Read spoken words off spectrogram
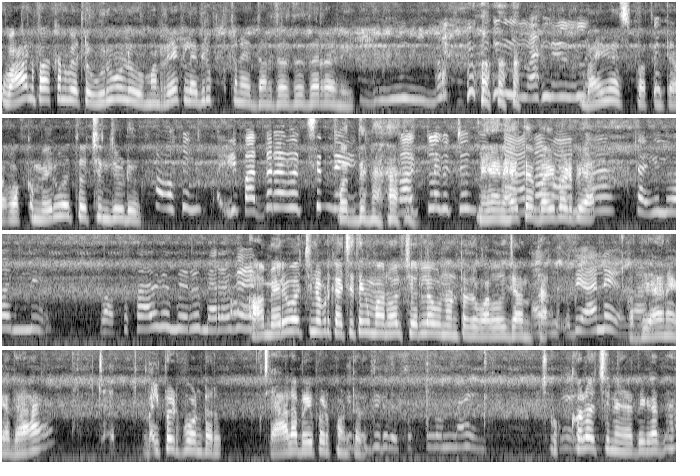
వాన పక్కన పెట్టు ఉరుములు మన రేకులు ఎదిరిపోతున్నాయి. దాని దగ్గర అని. భయం వేసిపోతుంటే. ఒక్క మెరుగు అయితే వచ్చింది చూడు. పద్దన. నేనైతే భయపడిపోయా. ఆ మెరుగు వచ్చినప్పుడు ఖచ్చితంగా మన వాళ్ళు చెరులో ఉండి ఉంటారు వాళ్ళ జంతా ఉదయాన్నే కదా. భయపడిపోంటారు. చాలా భయపడిపోంటారు. చుక్కలు వచ్చినాయి అది కదా.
